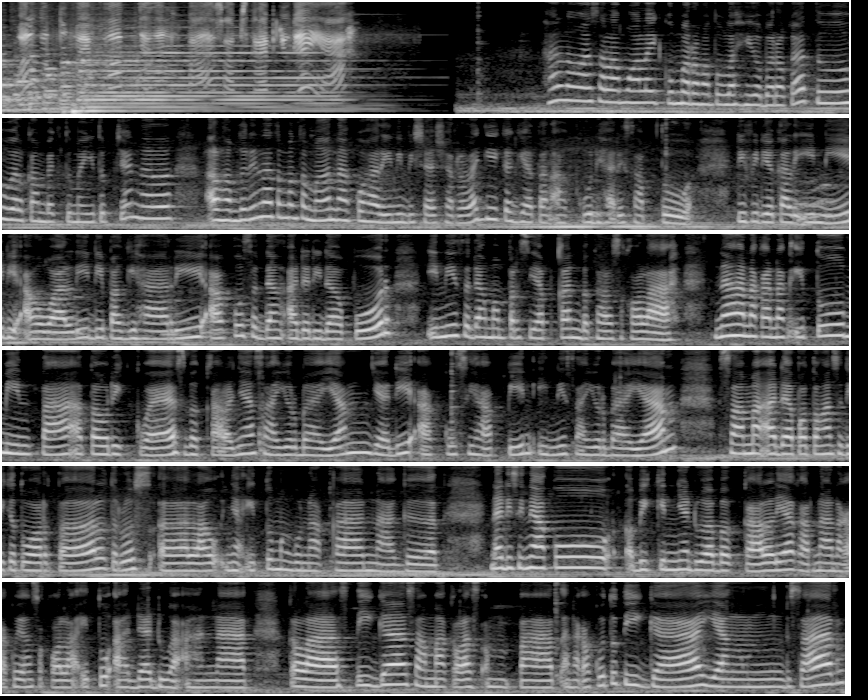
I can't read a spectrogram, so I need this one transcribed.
Welcome to my. Jangan lupa subscribe juga ya. Halo assalamualaikum warahmatullahi wabarakatuh Welcome back to my youtube channel Alhamdulillah teman-teman aku hari ini bisa share lagi kegiatan aku di hari Sabtu Di video kali ini diawali di pagi hari. Aku sedang ada di dapur. Ini sedang mempersiapkan bekal sekolah. Nah anak-anak itu minta atau request bekalnya sayur bayam. Jadi aku siapin ini sayur bayam Sama ada potongan sedikit wortel. Terus uh, lauknya itu menggunakan nugget. Nah, di sini aku eh, bikinnya dua bekal ya karena anak aku yang sekolah itu ada dua anak. Kelas 3 sama kelas 4. Anak aku itu tiga yang besar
